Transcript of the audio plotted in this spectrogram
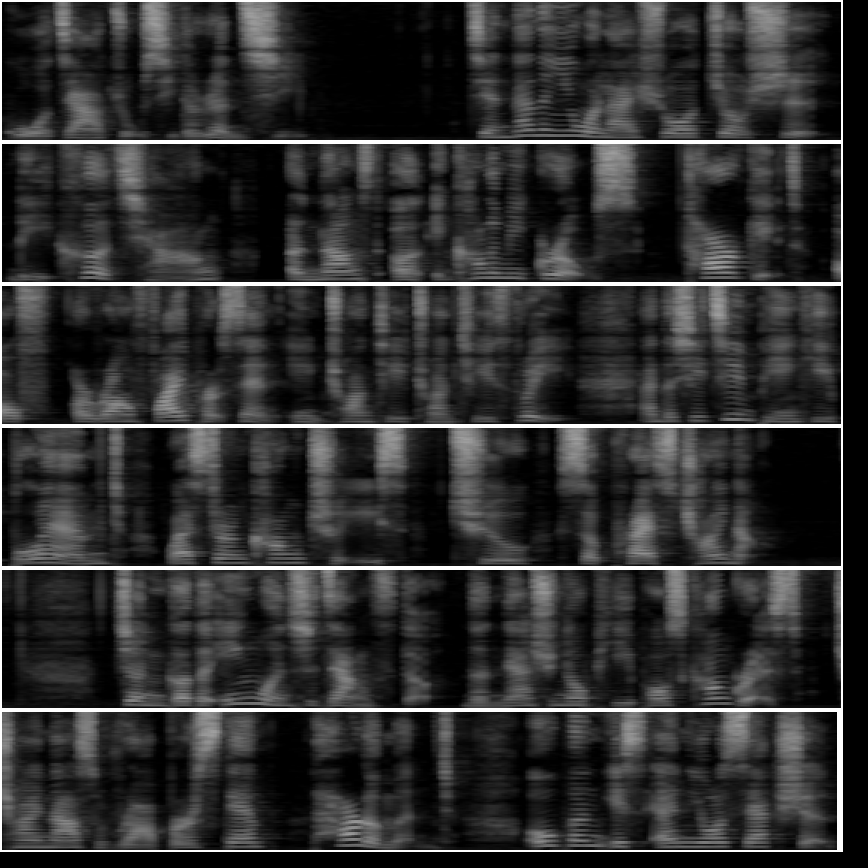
国家主席的任期。简单的英文来说，就是李克强 announced an economic growth target of around five percent in 2023, and Xi Jinping he blamed Western countries to suppress China。整个的英文是这样子的：The National People's Congress, China's rubber stamp parliament. Open its annual session,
